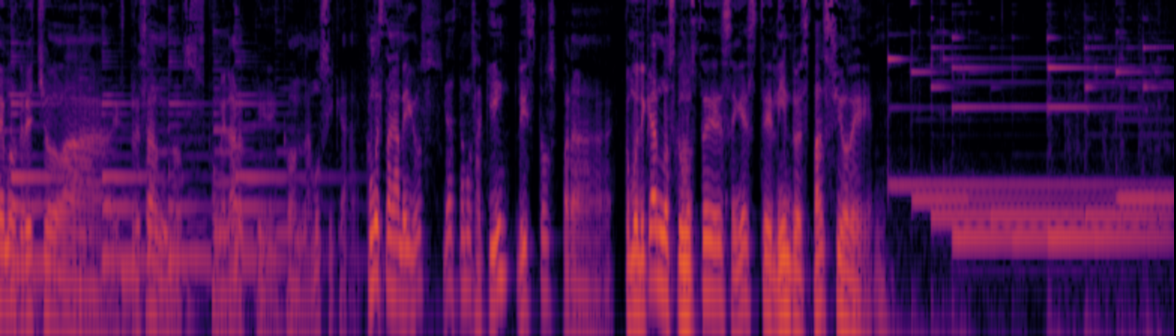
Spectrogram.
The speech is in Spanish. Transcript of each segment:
Tenemos derecho a expresarnos con el arte, con la música. ¿Cómo están amigos? Ya estamos aquí, listos para comunicarnos con ustedes en este lindo espacio de...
